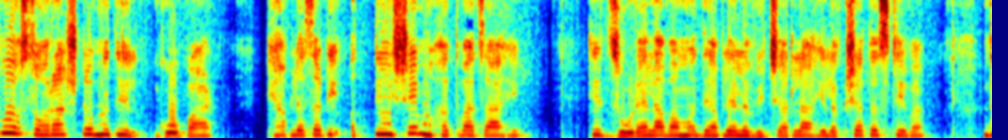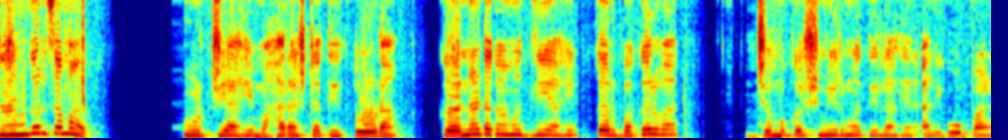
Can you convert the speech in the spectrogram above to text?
व सौराष्ट्रामधील गोपाळ हे आपल्यासाठी अतिशय महत्वाचं आहे. हे जोड्या लावामध्ये आपल्याला विचारलं आहे लक्षातच ठेवा. धनगर जमात पुढची आहे महाराष्ट्रातील तोडा कर्नाटकामधली आहे तर बकरवाल जम्मू काश्मीरमधील आहे आणि गोपाळ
